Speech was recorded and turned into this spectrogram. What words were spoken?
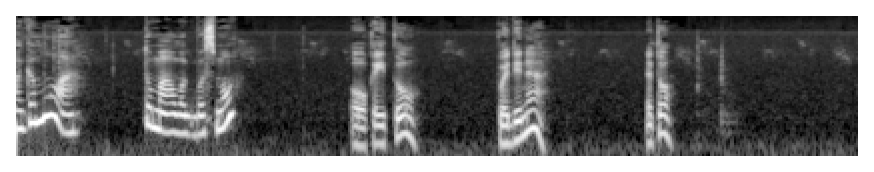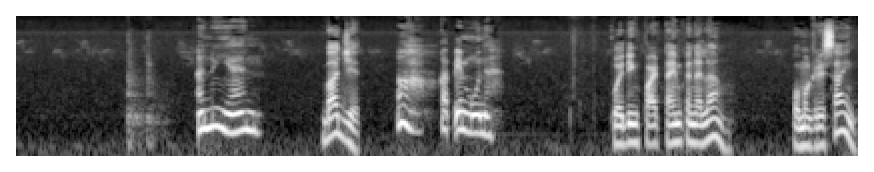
Aga mo ah. Tumawag boss mo? Okay to. Pwede na. Ito, Ano yan? budget. Oh, kape muna. Pwedeng part-time ka na lang. O mag-resign.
